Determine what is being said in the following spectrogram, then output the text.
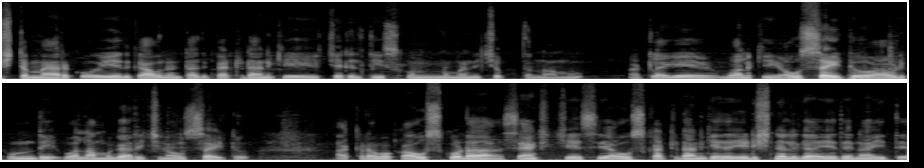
ఇష్టం మేరకు ఏది కావాలంటే అది పెట్టడానికి చర్యలు తీసుకున్నామని చెప్తున్నాము. అట్లాగే వాళ్ళకి హౌస్ సైట్ ఆవిడకి ఉంది వాళ్ళ అమ్మగారు ఇచ్చిన హౌస్ సైట్. అక్కడ ఒక హౌస్ కూడా శాంక్షన్ చేసి హౌస్ కట్టడానికి ఎడిషనల్గా ఏదైనా అయితే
